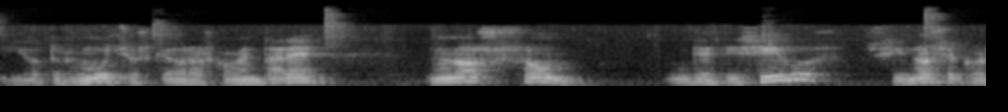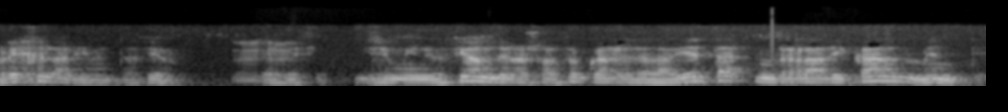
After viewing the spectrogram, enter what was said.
y otros muchos que ahora os comentaré no son decisivos si no se corrige la alimentación. Es decir, disminución de los azúcares de la dieta radicalmente.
